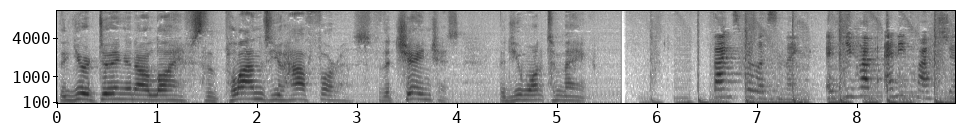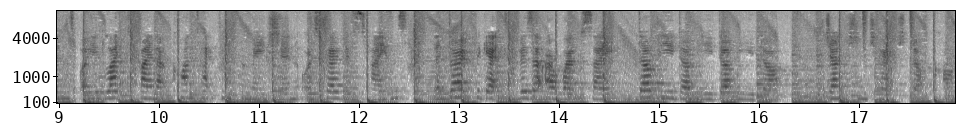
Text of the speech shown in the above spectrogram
that you're doing in our lives, the plans you have for us, for the changes that you want to make. Thanks for listening. If you have any questions or you'd like to find out contact information or service times, then don't forget to visit our website www.thejunctionchurch.com.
